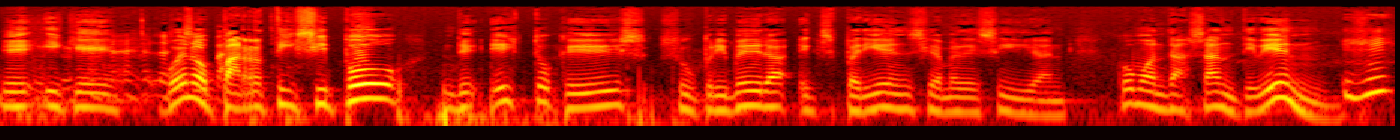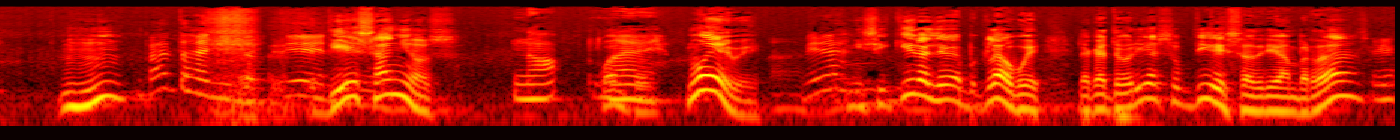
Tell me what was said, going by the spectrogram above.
eh, y que, bueno, participó de esto que es su primera experiencia, me decían. ¿Cómo andás, Santi? ¿Bien? ¿Cuántos añitos ¿10 años? No, nueve. ¿Nueve? Ni siquiera llega, claro, pues la categoría es sub 10, Adrián, ¿verdad? Sí.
